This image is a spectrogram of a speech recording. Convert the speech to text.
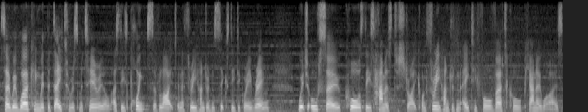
So we're working with the data as material as these points of light in a 360 degree ring which also cause these hammers to strike on 384 vertical piano wires.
